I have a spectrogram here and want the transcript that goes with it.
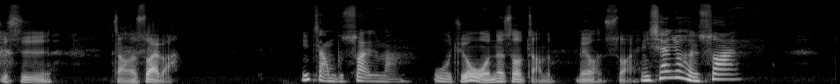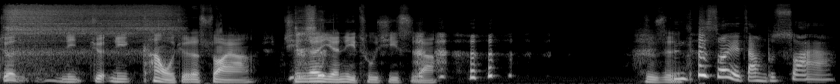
就是长得帅吧？你长不帅是吗？我觉得我那时候长得没有很帅。你现在就很帅，就你觉你看我觉得帅啊，情人眼里出西施啊，是不是？你那时候也长不帅啊，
